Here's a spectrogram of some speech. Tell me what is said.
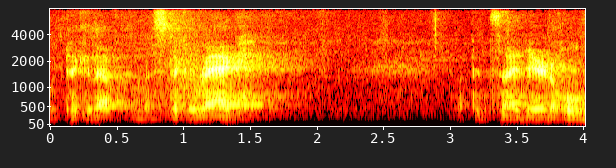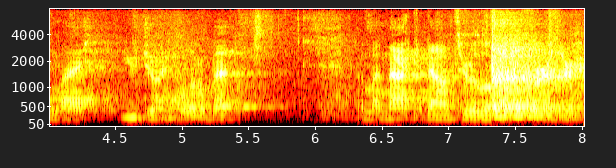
And pick it up, I'm gonna stick a rag up inside there to hold my U-joint a little bit. I'm gonna knock it down through a little bit further.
